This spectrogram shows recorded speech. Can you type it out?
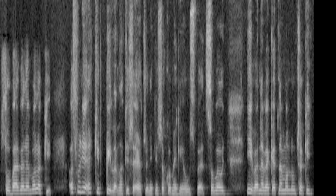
szobál velem valaki? Azt mondja, egy pillanat is eltűnik, és akkor megint 20 perc. Szóval, hogy nyilván neveket nem mondunk, csak így,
